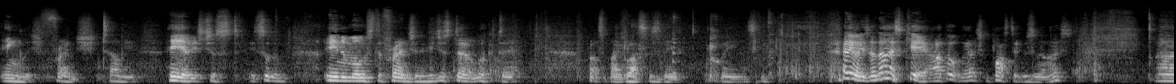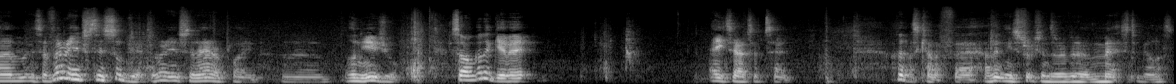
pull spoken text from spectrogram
English French Italian. Here it's just it's sort of in amongst the French and if you just don't look at it that's my glasses need cleaning. Anyway it's a nice kit. I thought the actual plastic was nice. Um, it's a very interesting subject a very interesting aeroplane unusual so I'm going to give it 8 out of 10 I think that's kind of fair. I think the instructions are a bit of a mess, to be honest.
